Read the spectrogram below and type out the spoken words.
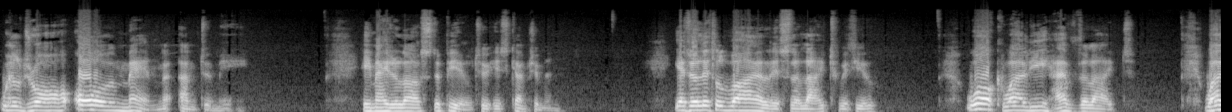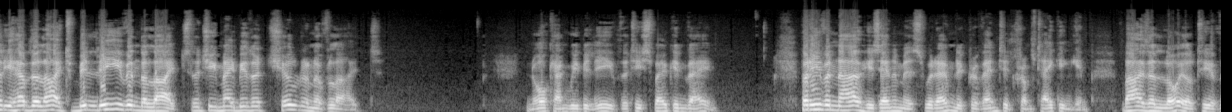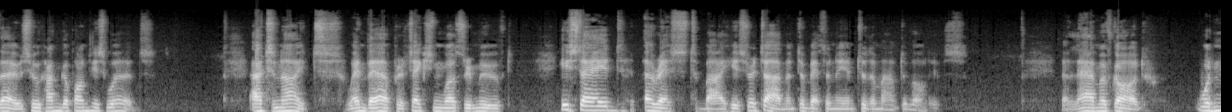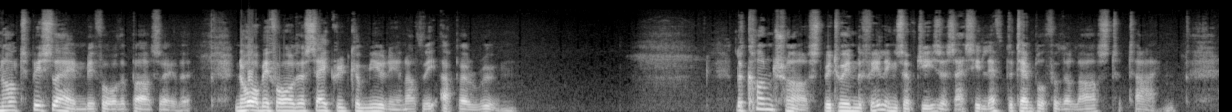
will draw all men unto me. He made a last appeal to his countrymen. Yet a little while is the light with you. Walk while ye have the light. While ye have the light, believe in the light, that ye may be the children of light. Nor can we believe that he spoke in vain. But even now his enemies were only prevented from taking him by the loyalty of those who hung upon his words. At night, when their protection was removed, he stayed a rest by his retirement to Bethany and to the Mount of Olives. The Lamb of God would not be slain before the Passover, nor before the sacred communion of the upper room. The contrast between the feelings of Jesus as he left the temple for the last time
